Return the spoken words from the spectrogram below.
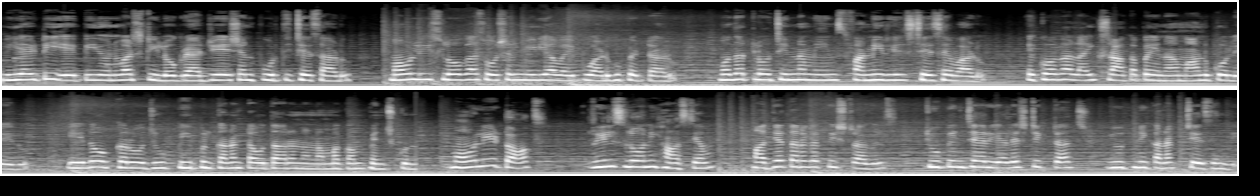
విఐటి ఏపీ యూనివర్సిటీలో గ్రాడ్యుయేషన్ పూర్తి చేశాడు. మౌలి స్లోగా సోషల్ మీడియా వైపు అడుగు పెట్టాడు మొదట్లో చిన్న మీమ్స్ ఫన్నీ రీల్స్ చేసేవాడు. ఎక్కువగా లైక్స్ రాకపోయినా మానుకోలేదు. ఏదో ఒక్క రోజు పీపుల్ కనెక్ట్ అవుతారన్న నమ్మకం పెంచుకున్నాడు. మౌలీ టాక్స్ రీల్స్లోని హాస్యం మధ్యతరగతి స్ట్రగుల్స్ చూపించే రియలిస్టిక్ టచ్ యూత్ని కనెక్ట్ చేసింది.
